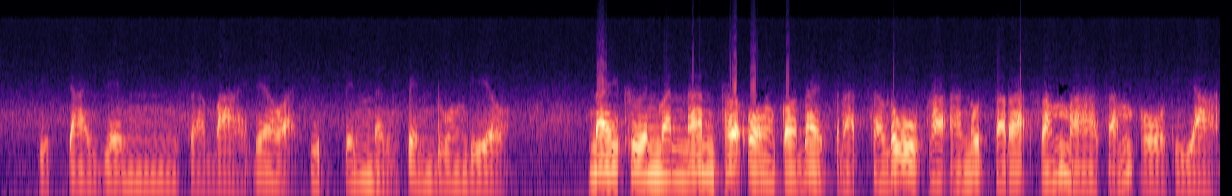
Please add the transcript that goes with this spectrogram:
ๆ จิตใจเย็นสบายเรียกว่าจิตเป็นหนึ่งเป็นดวงเดียว ในคืนวันนั้นพระองค์ก็ได้ตรัสรู้พระอนุตตรสัมมาสัมโพธิญาณ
